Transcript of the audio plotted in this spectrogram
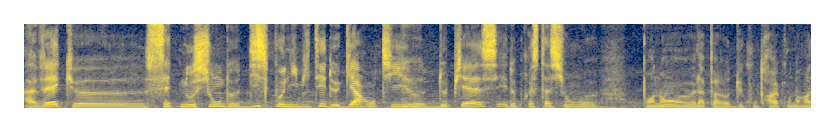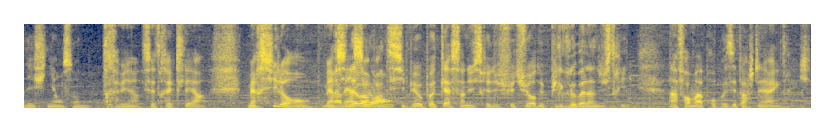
avec cette notion de disponibilité, de garantie mm. de pièces et de prestations pendant la période du contrat qu'on aura défini ensemble. Très bien, c'est très clair. Merci Laurent. Merci, bah, d'avoir participé au podcast Industrie du futur depuis le Global Industrie, un format proposé par Schneider Electric.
